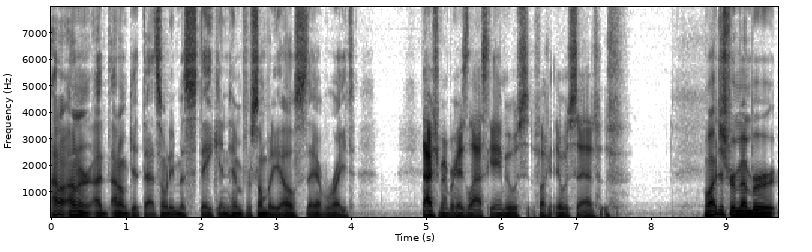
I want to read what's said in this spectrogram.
I don't I don't I, I don't get that somebody mistaken him for somebody else they have right I just remember his last game. It was fucking it was sad. Well, I just remember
